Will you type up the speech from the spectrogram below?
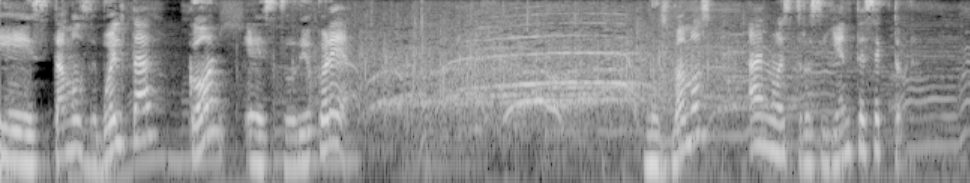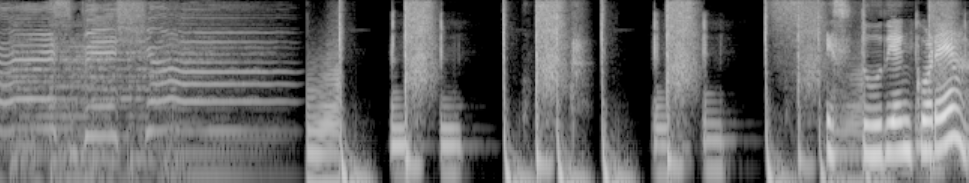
Estamos de vuelta con Estudio Corea. Nos vamos a nuestro siguiente sector. Estudia en Corea.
